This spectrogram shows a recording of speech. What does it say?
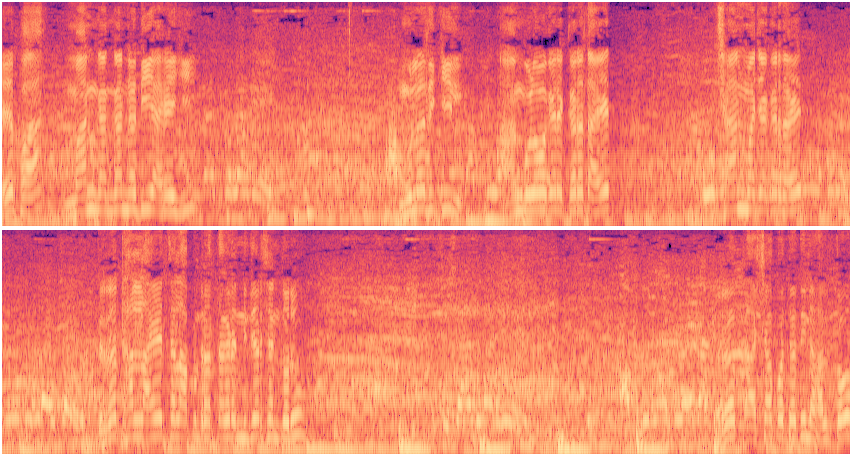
हे पहा मानगंगा नदी आहे ही. मुलं देखील आंघोळ वगैरे करत आहेत. छान मजा करत आहेत. रथ हल्ला आहे चला आपण रथाकडे निदर्शन करू. रथ अशा पद्धतीने हलतो.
